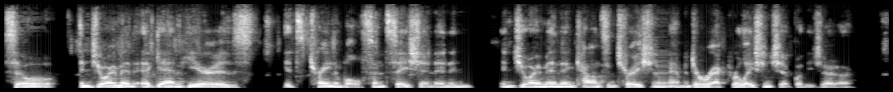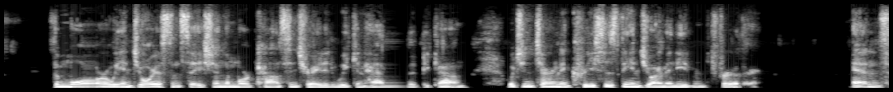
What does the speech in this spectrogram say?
so enjoyment again here is it's trainable sensation and in, enjoyment and concentration have a direct relationship with each other. The more we enjoy a sensation the more concentrated we can have it become which in turn increases the enjoyment even further. And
